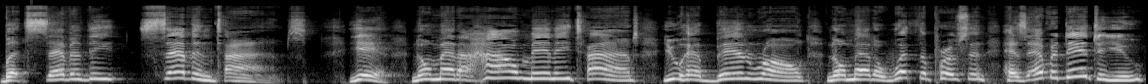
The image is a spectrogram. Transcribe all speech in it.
but 77 times. Yeah, no matter how many times you have been wrong, no matter what the person has ever did to you,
